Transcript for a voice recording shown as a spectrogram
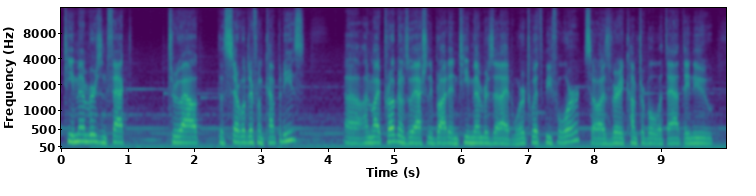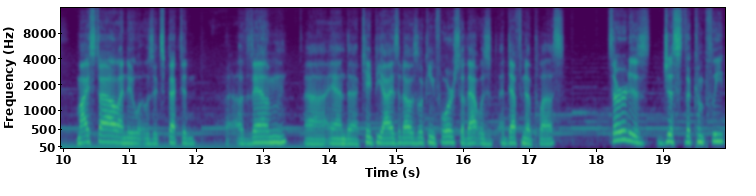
team members, in fact, throughout the several different companies. Uh, on my programs, we actually brought in team members that I had worked with before, so I was very comfortable with that. They knew my style, I knew what was expected uh, of them, uh, and the KPIs that I was looking for, so that was a definite plus. Third is just the complete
